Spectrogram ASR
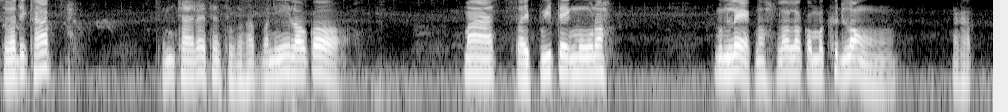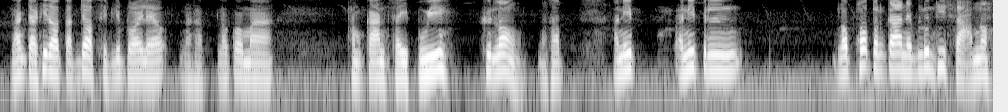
สวัสดีครับ สมชายไร่เซนสุขนะครับ วันนี้เราก็มาใส่ปุ๋ยแตงโมเนาะรุ่นแรกเนาะแล้วเราก็มาขึ้นล่องนะครับ หลังจากที่เราตัดยอดเสร็จเรียบร้อยแล้วนะครับเราก็มาทำการใส่ปุ๋ยขึ้นล่องนะครับ อันนี้อันนี้เป็นเราเพาะต้นกล้าในยเป็นรุ่นที่สามเนาะ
